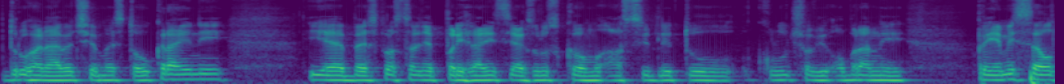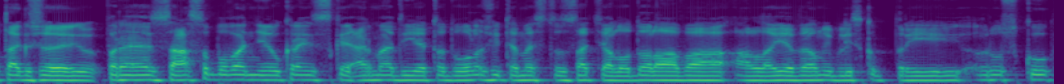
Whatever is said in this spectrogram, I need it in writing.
druhé najväčšie mesto Ukrajiny. Je bezprostredne pri hraniciach s Ruskom a sídli tu kľúčový obranný priemysel, takže pre zásobovanie ukrajinskej armády je to dôležité mesto, zatiaľ odoláva, ale je veľmi blízko pri Rusku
